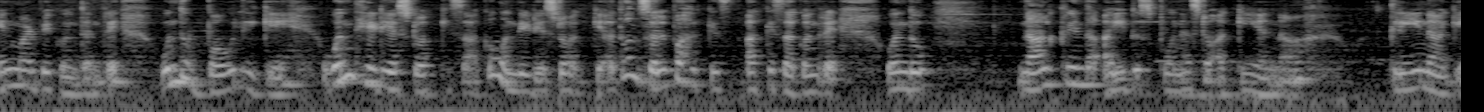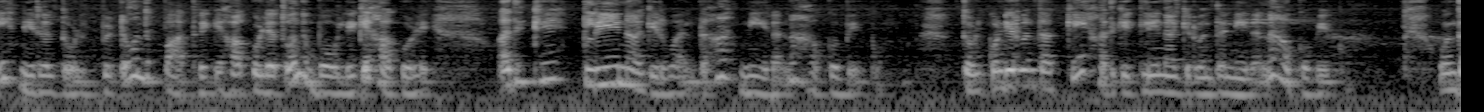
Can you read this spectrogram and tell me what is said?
ಏನು ಮಾಡಬೇಕು ಅಂತಂದರೆ ಒಂದು ಬೌಲಿಗೆ ಒಂದು ಹಿಡಿಯಷ್ಟು ಅಕ್ಕಿ ಸಾಕು, ಒಂದು ಹಿಡಿಯಷ್ಟು ಅಕ್ಕಿ, ಅಥವಾ ಒಂದು ಸ್ವಲ್ಪ ಅಕ್ಕಿ ಅಕ್ಕಿ ಸಾಕು. ಅಂದರೆ ಒಂದು ನಾಲ್ಕರಿಂದ ಐದು ಸ್ಪೂನಷ್ಟು ಅಕ್ಕಿಯನ್ನು ಕ್ಲೀನಾಗಿ ನೀರಲ್ಲಿ ತೊಳೆದ್ಬಿಟ್ಟು ಒಂದು ಪಾತ್ರೆಗೆ ಹಾಕೊಳ್ಳಿ ಅಥವಾ ಒಂದು ಬೌಲಿಗೆ ಹಾಕೊಳ್ಳಿ. ಅದಕ್ಕೆ ಕ್ಲೀನಾಗಿರುವಂತಹ ನೀರನ್ನು ಹಾಕೋಬೇಕು. ತೊಳ್ಕೊಂಡಿರುವಂಥ ಅಕ್ಕಿ, ಅದಕ್ಕೆ ಕ್ಲೀನಾಗಿರುವಂಥ ನೀರನ್ನು ಹಾಕೋಬೇಕು. ಒಂದು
